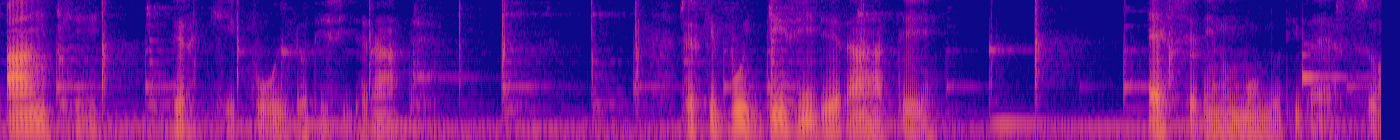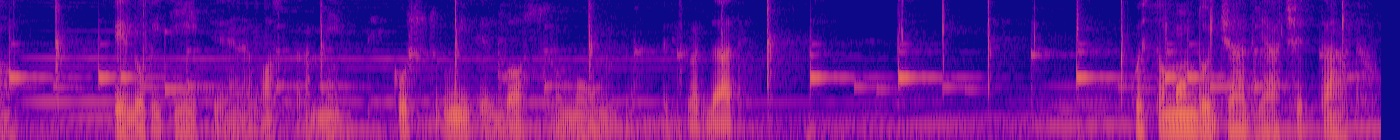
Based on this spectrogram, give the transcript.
anche perché voi lo desiderate, perché voi desiderate essere in un mondo diverso e lo vedete nella vostra mente, costruite il vostro mondo, ricordate? Questo mondo già vi ha accettato.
